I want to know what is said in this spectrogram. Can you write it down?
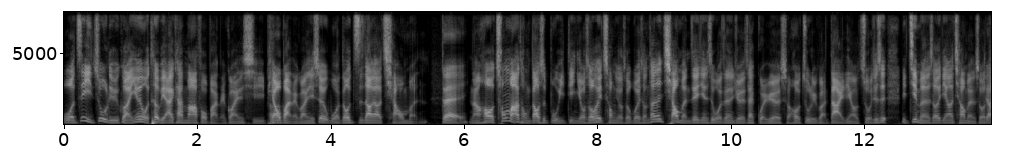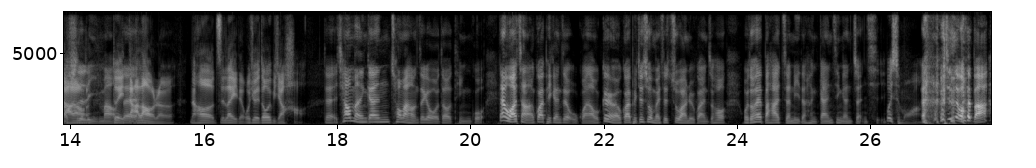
我自己住旅馆，因为我特别爱看 Marvel 版的关系、漂版的关系，所以我都知道要敲门。对，然后冲马桶倒是不一定，有时候会冲，有时候不会冲。但是敲门这件事，我真的觉得在鬼月的时候住旅馆，大家一定要做，就是你进门的时候一定要敲门说打扰了，对，打扰了，然后之类的，我觉得都会比较好。对，敲门跟抽马桶这个我都有听过，但我要讲的怪癖跟这个无关啊。我个人的怪癖就是我每次住完旅馆之后，我都会把它整理的很干净跟整齐，为什么啊？就是我会把它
